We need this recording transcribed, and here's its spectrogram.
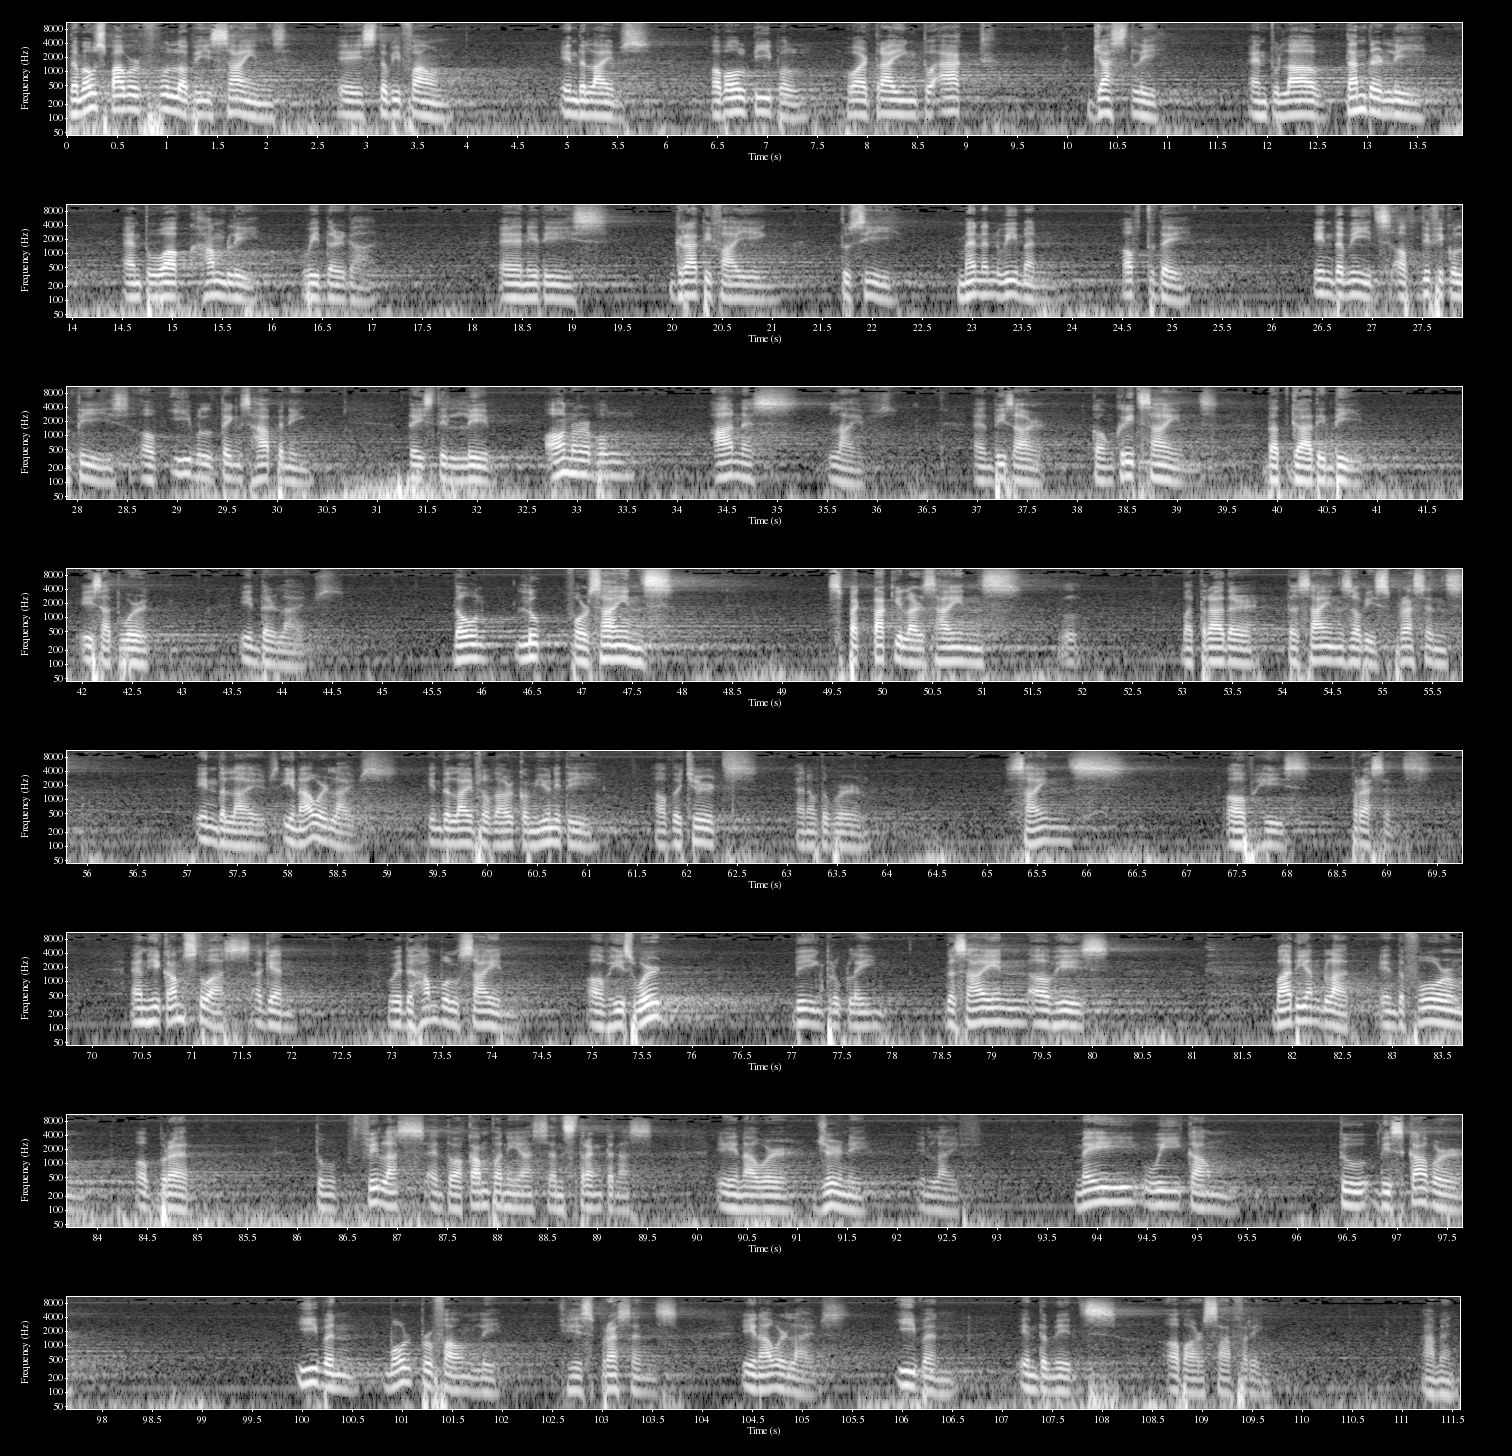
The most powerful of His signs is to be found in the lives of all people who are trying to act justly and to love tenderly and to walk humbly with their God. And it is gratifying to see men and women of today in the midst of difficulties, of evil things happening, they still live honorable, honest lives. And these are concrete signs that God indeed is at work in their lives. Don't look for signs, spectacular signs, but rather the signs of His presence in the lives, in our lives, in the lives of our community, of the church, and of the world. Signs of His presence. And He comes to us again with the humble sign of His word being proclaimed, the sign of His body and blood in the form of bread to fill us and to accompany us and strengthen us in our journey in life. May we come to discover even more profoundly His presence in our lives, even in the midst of our suffering. Amen.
